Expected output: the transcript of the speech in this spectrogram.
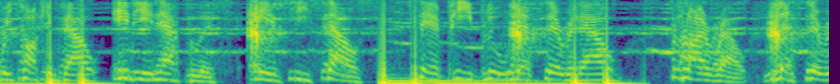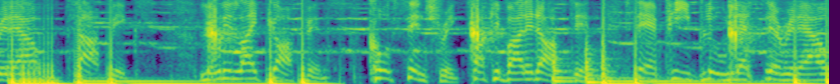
we talking about? Indianapolis, AFC South. Stampede Blue, let's air it out. Fly route, let's air it out. Topics, loaded like offense. Colt centric, talking about it often. Stampede Blue, let's air it out.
